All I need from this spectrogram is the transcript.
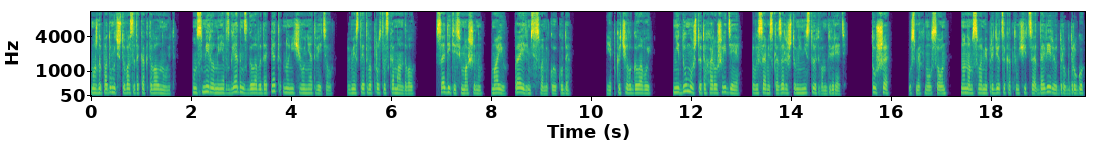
Можно подумать, что вас это как-то волнует. Он смерил меня взглядом с головы до пят, но ничего не ответил. Вместо этого просто скомандовал. «Садитесь в машину, мою, проедемся с вами кое-куда». Я покачала головой. «Не думаю, что это хорошая идея. Вы сами сказали, что мне не стоит вам доверять». «Туше», — усмехнулся он, но нам с вами придется как-то учиться доверию друг другу,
